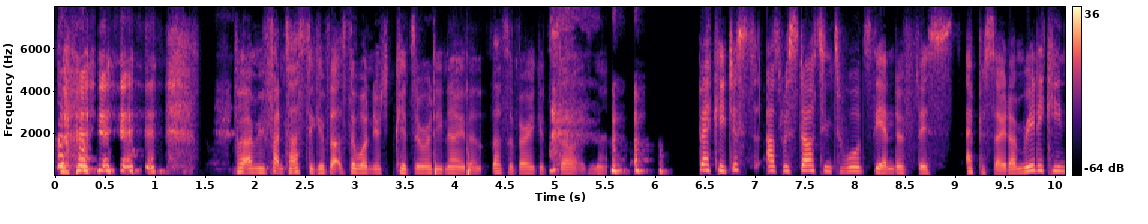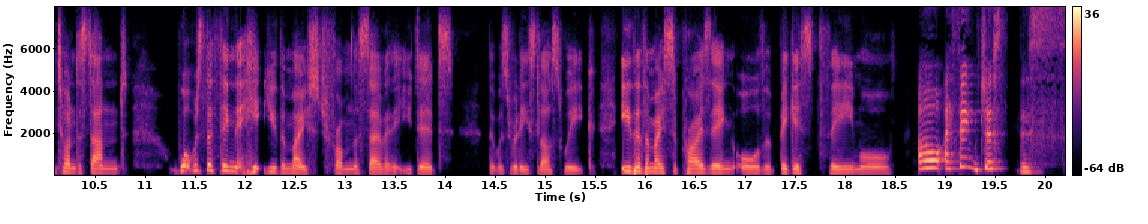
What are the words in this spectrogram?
But I mean, fantastic if that's the one your kids already know. That that's a very good start, isn't it? Becky, just as we're starting towards the end of this episode, I'm really keen to understand what was the thing that hit you the most from the survey that you did that was released last week? Either the most surprising or the biggest theme or Oh, I think just this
